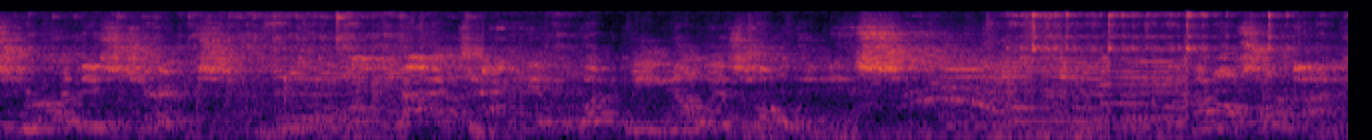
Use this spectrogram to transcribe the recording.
destroy this church by attacking what we know as holiness. Come on, somebody.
